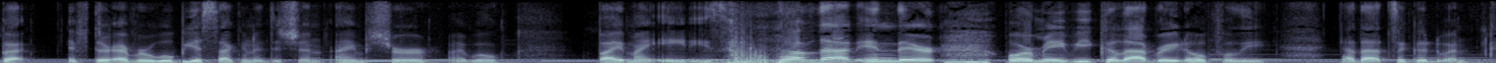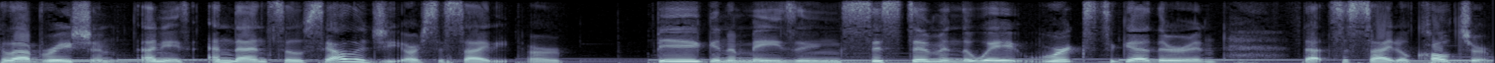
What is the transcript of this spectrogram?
But if there ever will be a second edition, I'm sure I will buy my 80s, have that in there, or maybe collaborate, hopefully. Yeah, that's a good one. Collaboration. Anyways, and then sociology, our society, our big and amazing system and the way it works together and that societal culture.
